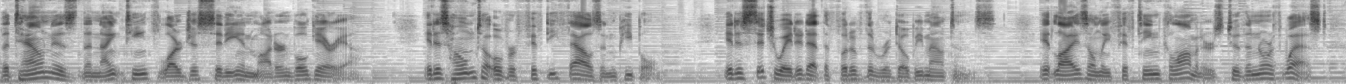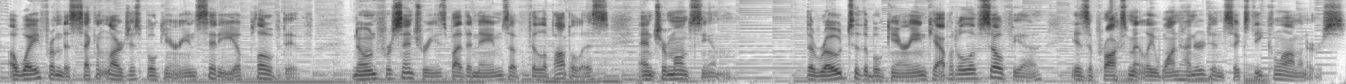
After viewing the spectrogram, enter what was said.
The town is the 19th largest city in modern Bulgaria. It is home to over 50,000 people. It is situated at the foot of the Rhodope Mountains. It lies only 15 kilometers to the northwest, away from the second largest Bulgarian city of Plovdiv, known for centuries by the names of Philippopolis and Trimontium. The road to the Bulgarian capital of Sofia is approximately 160 kilometers.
